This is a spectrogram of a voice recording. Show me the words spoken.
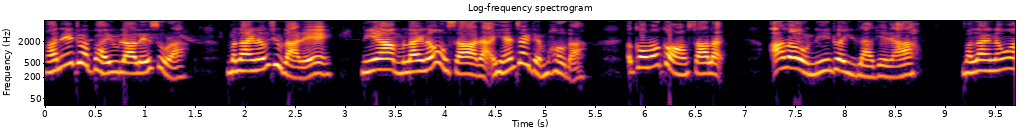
ငါနေ့အတွက်ဘာယူလာလဲဆိုတာမလိုက်လုံးယူလာတယ်နေကမလိုက်လုံးကိုစားရတာအရန်ကြိုက်တယ်မဟုတ်လားအကောင်လုံးကောင်အောင်စားလိုက်အားလုံးကိုနင်းအတွက်ယူလာခဲ့တာ မလိုက်လုံးက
